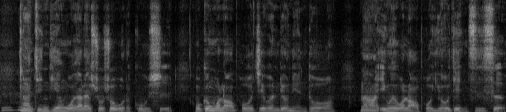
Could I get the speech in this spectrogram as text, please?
嗯、那今天我要来说说我的故事。我跟我老婆结婚六年多，那因为我老婆有点姿色，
